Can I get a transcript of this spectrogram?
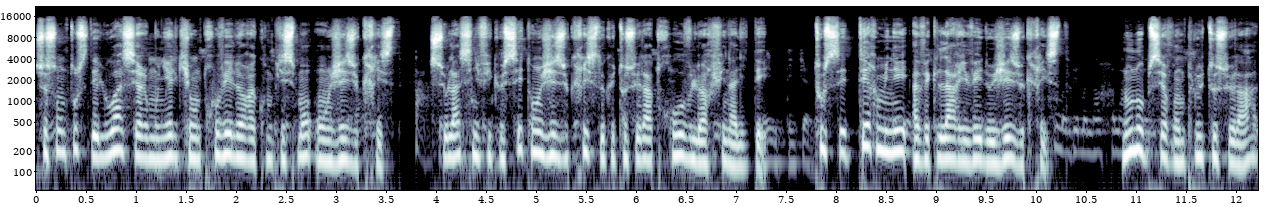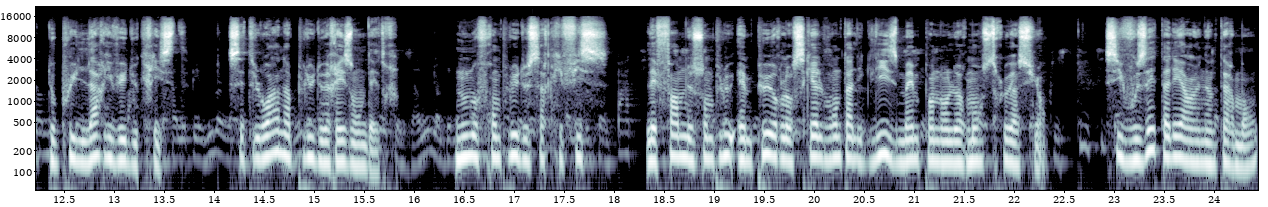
Ce sont tous des lois cérémonielles qui ont trouvé leur accomplissement en Jésus-Christ. Cela signifie que c'est en Jésus-Christ que tout cela trouve leur finalité. Tout s'est terminé avec l'arrivée de Jésus-Christ. Nous n'observons plus tout cela depuis l'arrivée du Christ. Cette loi n'a plus de raison d'être. Nous n'offrons plus de sacrifices. Les femmes ne sont plus impures lorsqu'elles vont à l'église même pendant leur menstruation. Si vous êtes allé à un enterrement,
